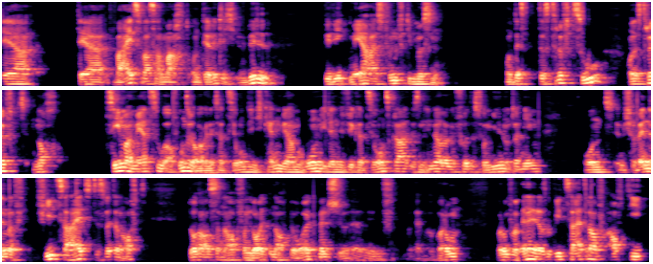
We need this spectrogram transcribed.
der, der weiß, was er macht und der wirklich will, bewegt mehr als fünf, die müssen. Und das, das trifft zu und es trifft noch zehnmal mehr zu auf unsere Organisation, die ich kenne. Wir haben einen hohen Identifikationsgrad, wir sind inhabergeführtes Familienunternehmen und ich verwende immer viel Zeit. Das wird dann oft durchaus dann auch von Leuten auch beäugt. Mensch, äh, warum, warum verwendet er so viel Zeit drauf, auf die,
